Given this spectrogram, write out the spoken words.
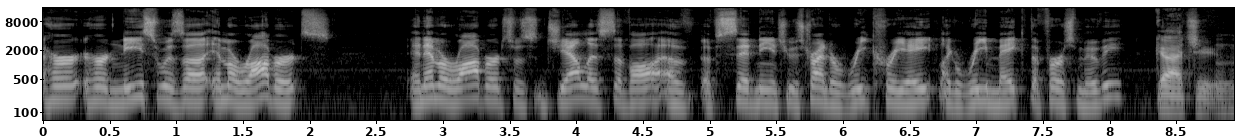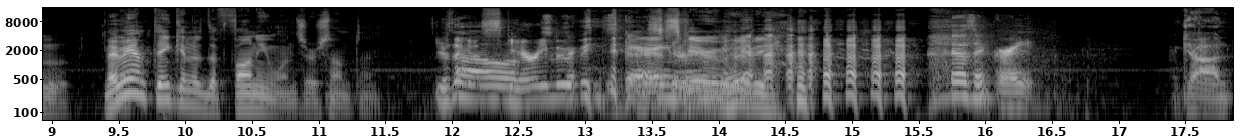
Her her niece was uh, Emma Roberts, and Emma Roberts was jealous of all of, of Sidney, and she was trying to recreate, like remake the first movie. Got you. Mm-hmm. Maybe I'm thinking of the funny ones or something. You're thinking Oh, of scary movie. Scary, Scary movie. Those are great. God,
